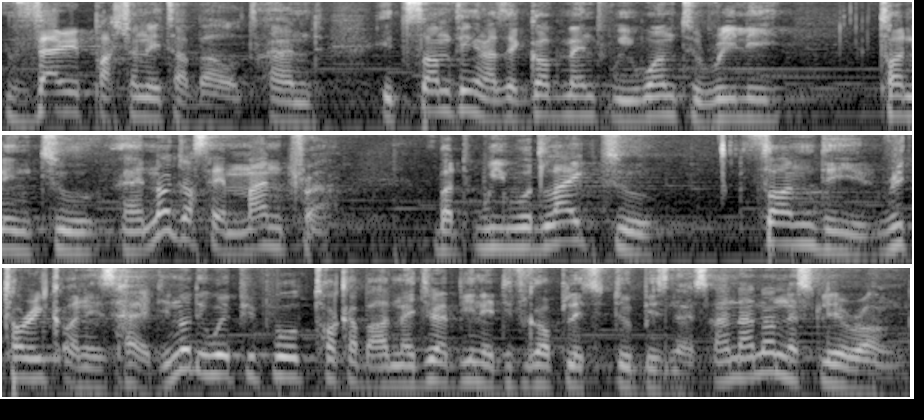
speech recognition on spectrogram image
very passionate about, and it's something as a government we want to really turn into uh, not just a mantra, but we would like to turn the rhetoric on its head. You know the way people talk about Nigeria being a difficult place to do business, and not necessarily wrong,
